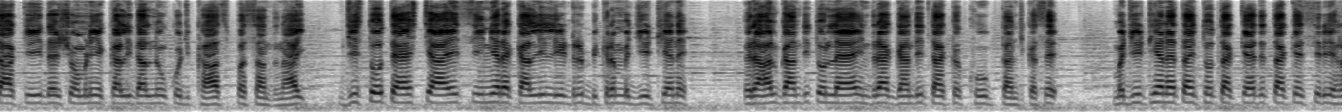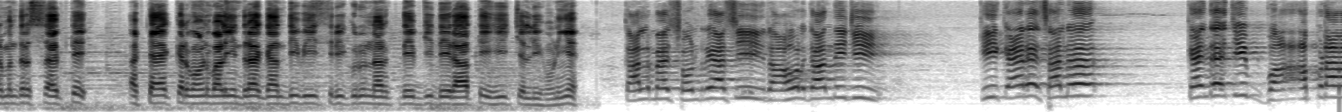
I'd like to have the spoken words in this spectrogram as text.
ਤਾਕੀਦ ਸ਼੍ਰੋਮਣੀ ਅਕਾਲੀ ਦਲ ਨੂੰ ਕੁਝ ਖਾਸ ਪਸੰਦ ਨਾ ਆਈ, ਜਿਸ ਤੋਂ ਤੈਸ਼ 'ਚ ਆਏ ਸੀਨੀਅਰ ਅਕਾਲੀ ਲੀਡਰ ਵਿਕਰਮ ਮਜੀਠੀਆ ਨੇ ਰਾਹੁਲ ਗਾਂਧੀ ਤੋਂ ਲੈ ਇੰਦਰਾ ਗਾਂਧੀ ਤੱਕ ਖੂਬ ਤੰਜ ਕਸੇ। ਮਜੀਠੀਆ ਨੇ ਤਾਂ ਇੱਥੋਂ ਤੱਕ ਕਹਿ ਦਿੱਤਾ ਕਿ ਸ੍ਰੀ ਹਰਮੰਦਰ ਸਾਹਿਬ ਤੇ ਅਟੈਕ ਕਰਵਾਉਣ ਵਾਲੀ ਇੰਦਰਾ ਗਾਂਧੀ ਵੀ ਸ੍ਰੀ ਗੁਰੂ ਨਾਨਕ ਦੇਵ ਜੀ ਦੇ ਰਾਹ ਤੇ ਹੀ ਚੱਲੀ ਹੋਣੀ ਹੈ। ਕੱਲ ਮੈਂ ਸੁਣ ਰਿਹਾ ਸੀ ਰਾਹੁਲ ਗਾਂਧੀ ਜੀ ਕੀ ਕਹਿ ਰਹੇ ਸਨ? ਕਹਿੰਦੇ ਜੀ ਆਪਣਾ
